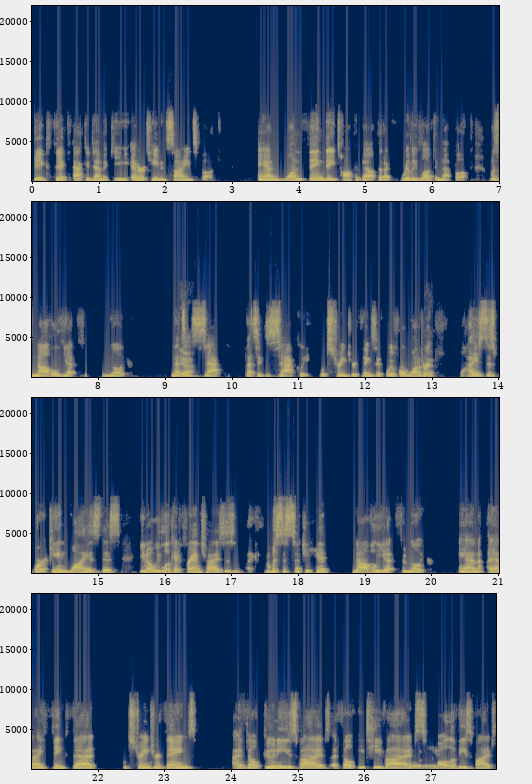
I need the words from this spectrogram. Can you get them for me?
big, thick, academic entertainment science book. And one thing they talk about that I really loved in that book was novel yet familiar. And that's yeah. exactly that's exactly what Stranger Things. If, if we're wondering, yeah. Why is this working? Why is this? You know, we look at franchises and like, how is this such a hit? Novel yet familiar. And and I think that with Stranger Things, I felt Goonies vibes, I felt ET vibes, totally. all of these vibes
